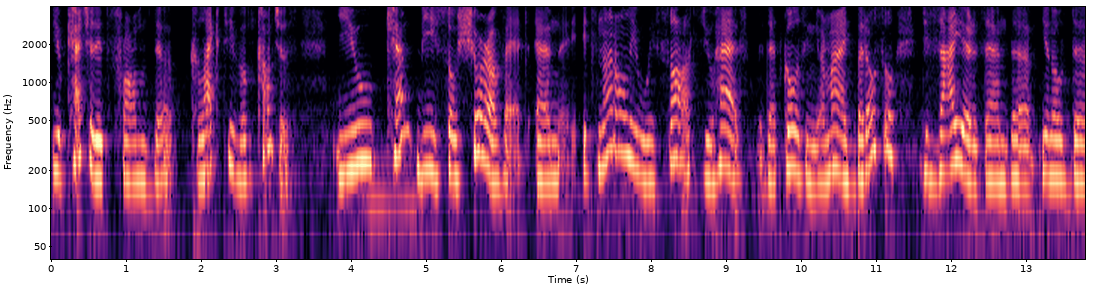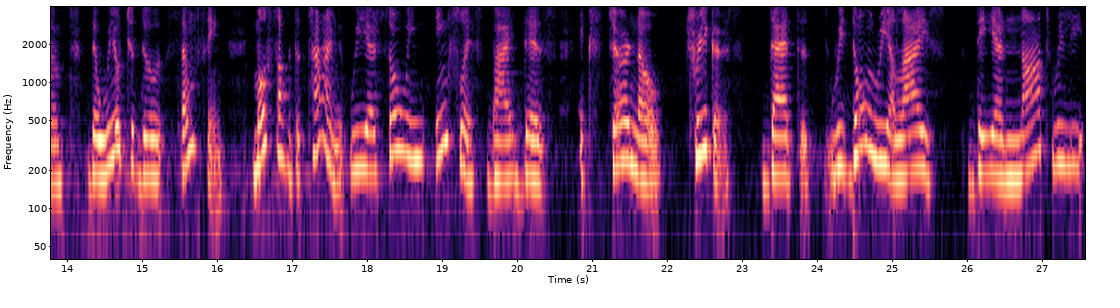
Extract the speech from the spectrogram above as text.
you catch it from the collective unconscious, you can't be so sure of it. And it's not only with thoughts you have that goes in your mind, but also desires and uh, you know the the will to do something. Most of the time, we are so in- influenced by these external triggers that we don't realize they are not really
